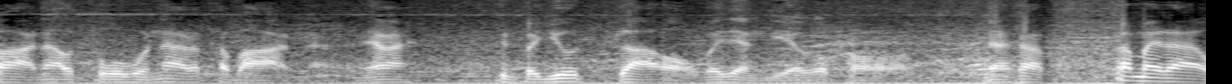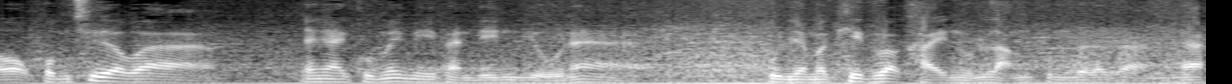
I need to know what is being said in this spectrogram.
บาลนะเอาตัวหัวหน้ารัฐบาลนะใช่ไหมคุณประยุทธ์ลาออกไปอย่างเดียวก็พอนะครับ ถ้าไม่ลาออกผมเชื่อว่ายังไงคุณไม่มีแผ่นดินอยู่แน่คุณอย่ามาคิดว่าใครหนุนหลังคุณก็แล้วกันนะ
